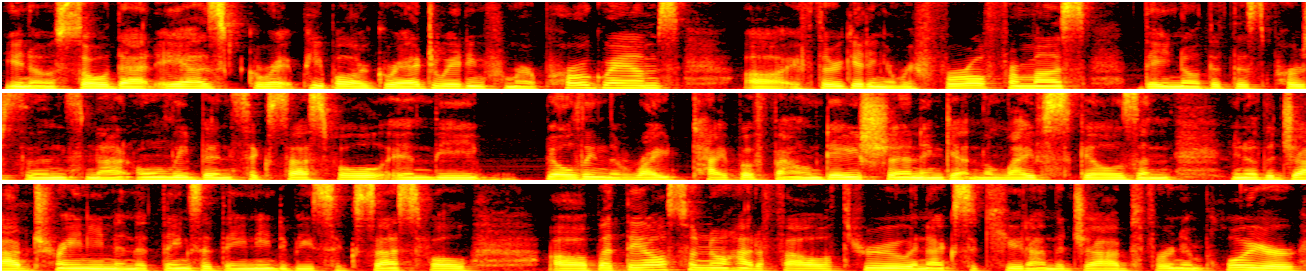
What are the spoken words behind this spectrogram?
you know, so that as people are graduating from our programs, uh, if they're getting a referral from us, they know that this person's not only been successful in the building the right type of foundation and getting the life skills and, you know, the job training and the things that they need to be successful, uh, but they also know how to follow through and execute on the jobs for an employer.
